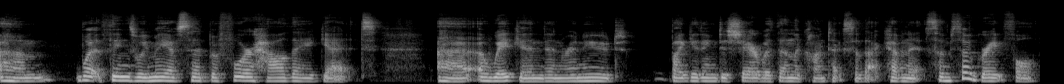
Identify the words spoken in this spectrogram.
um, what things we may have said before, how they get uh, awakened and renewed by getting to share within the context of that covenant. So I'm so grateful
